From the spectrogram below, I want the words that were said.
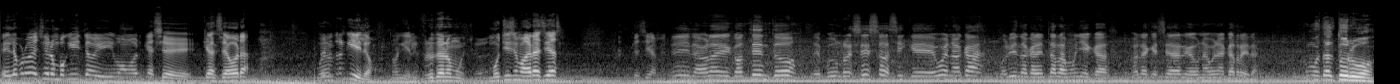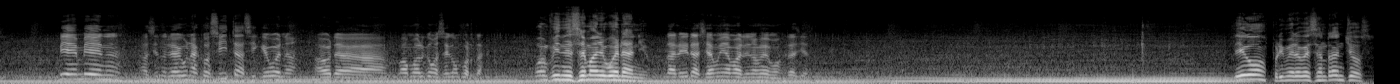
Eh, lo probé ayer un poquito y vamos a ver qué hace, qué hace ahora. Bueno, tranquilo, tranquilo. Disfrútalo mucho. ¿eh? Muchísimas gracias. Que Sí, la verdad que contento después de un receso, así que bueno, acá, volviendo a calentar las muñecas. Ojalá que sea una buena carrera. ¿Cómo está el turbo? Bien, bien, haciéndole algunas cositas, así que bueno, ahora vamos a ver cómo se comporta. Buen fin de semana y buen año. Dale, gracias, muy amable, nos vemos, gracias. Diego, ¿primera vez en ranchos?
